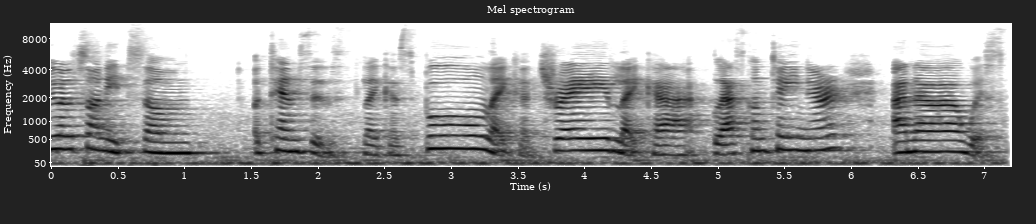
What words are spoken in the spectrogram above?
We also need some utensils like a spoon, like a tray, like a glass container, and a whisk.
